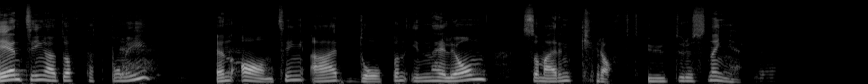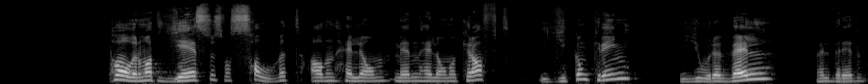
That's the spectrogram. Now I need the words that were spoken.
Én ting er at du er født på ny. En annen ting er dåpen i Den hellige ånd, som er en kraftutrustning. Taler om at Jesus var salvet av Den hellige ånd med Den hellige ånd og kraft. Gikk omkring, gjorde vel og helbredet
